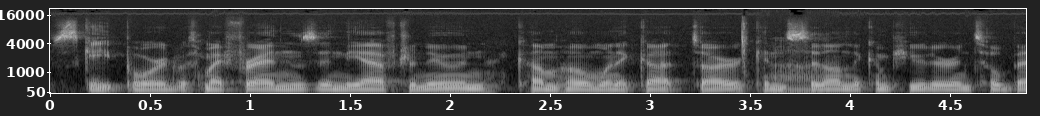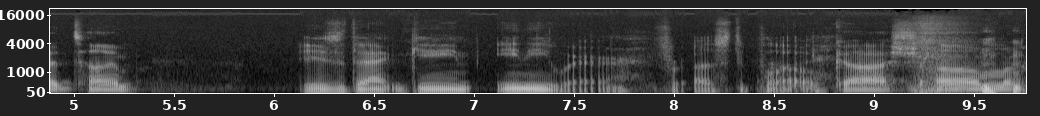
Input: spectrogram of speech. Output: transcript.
skateboard with my friends in the afternoon, come home when it got dark, and uh, sit ah. on the computer until bedtime. Is that game anywhere for us to play? Oh gosh, um,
